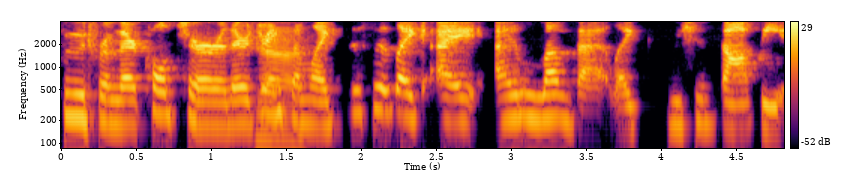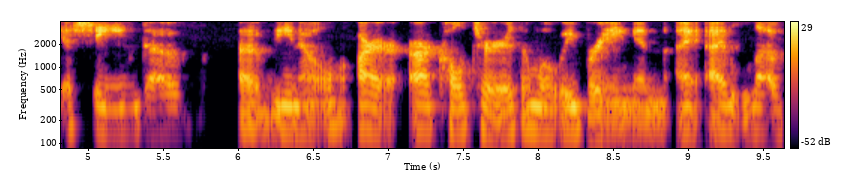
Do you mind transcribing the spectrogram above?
food from their culture, their drinks. Yeah. I'm like, this is like, I, I love that. Like, we should not be ashamed of, of, you know, our, our cultures and what we bring. And I, I love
